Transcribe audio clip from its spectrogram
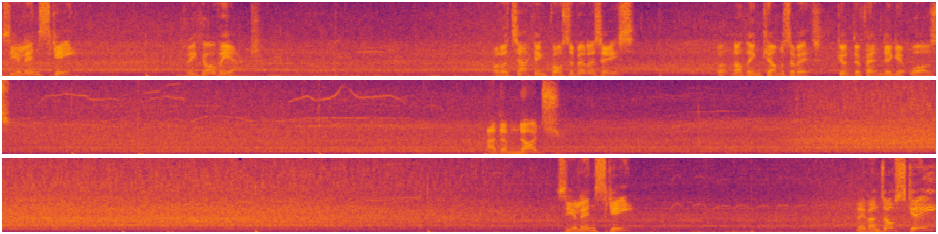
Zielinski. Krychowiak. On attacking possibilities. But nothing comes of it. Good defending it was. Adam Nagy. Zielinski. Lewandowski.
